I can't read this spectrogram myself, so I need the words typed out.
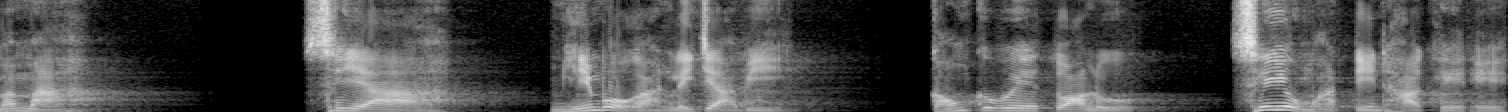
မမဆရာမြင်းဘော်ကလိတ်ကြပြီးခေါင်းကဝဲသွားလို့ ဆေးရုံမှာတင်ထားခဲ့တယ်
